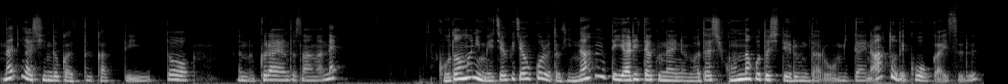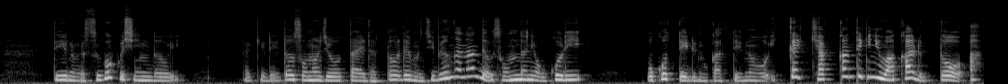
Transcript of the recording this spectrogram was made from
何がしんどかったかっていうとあのクライアントさんがね子供にめちゃくちゃ怒る時なんてやりたくないのに私こんなことしてるんだろうみたいな後で後悔するっていうのがすごくしんどい。だけれどその状態だとでも自分が何でそんなに怒り怒っているのかっていうのを一回客観的に分かるとあ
